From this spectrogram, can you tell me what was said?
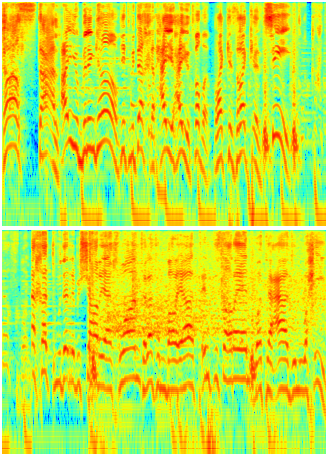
خلاص تعال. حيو بلينغهام. جيت متأخر. حيو حيو تفضل. ركز ركز. سي. توقعت أفضل. أخذت مدرب الشهر يا إخوان. ثلاث مباريات انتصارين وتعادل وحيد.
